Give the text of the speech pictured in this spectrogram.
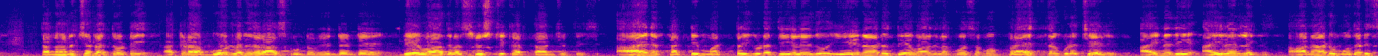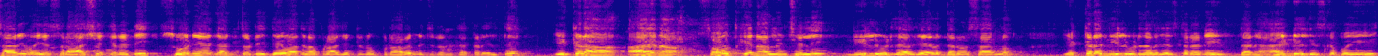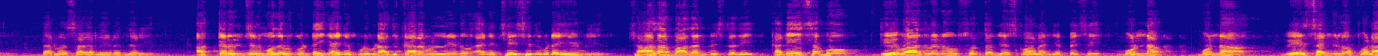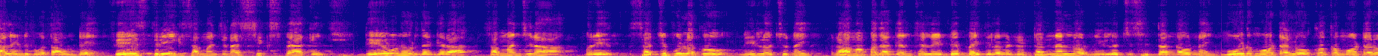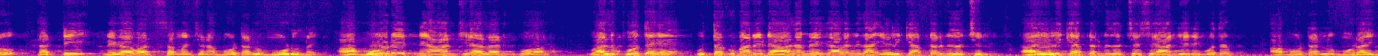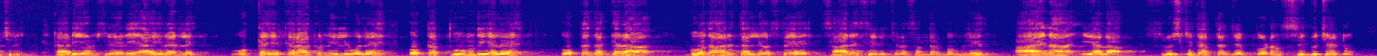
తన అనుచరులతోటి అక్కడ బోర్డుల మీద రాసుకుంటారు. ఏంటంటే దేవాదుల సృష్టికర్త అని చెప్పేసి. ఆయన తట్టి మట్టి కూడా తీయలేదు. ఏనాడు దేవాదుల కోసము ప్రయత్నం కూడా చేయలేదు. ఆయనది ఐరన్ లెగ్. ఆనాడు మొదటిసారి వైఎస్ రాజశేఖర రెడ్డి సోనియా గాంధీ తోటి దేవాదుల ప్రాజెక్టును ప్రారంభించడానికి అక్కడ వెళ్తే ఇక్కడ ఆయన సౌత్ కెనాల్ నుంచి వెళ్ళి నీళ్ళు విడుదల చేయాలి ధర్మసాగర్లో. ఎక్కడ నీళ్ళు విడుదల చేస్తారని దాని హ్యాండిల్ తీసుకుపోయి ధర్మసాగర్ వేయడం జరిగింది. అక్కడ నుంచి వెళ్ళి మొదలుకుంటే ఇక ఆయన ఎప్పుడు కూడా అధికారంలో లేడు ఆయన చేసింది కూడా ఏం లేదు. చాలా బాధ అనిపిస్తుంది. కనీసము దేవాదులను సొంతం చేసుకోవాలని చెప్పేసి మొన్న మొన్న వేసంగిలో పొలాలు ఎండిపోతా ఉంటే ఫేజ్ త్రీకి సంబంధించిన సిక్స్ ప్యాకేజ్ దేవునూరు దగ్గర సంబంధించిన మరి సజ్జిపూళ్ళకు నీళ్ళు వచ్చున్నాయి రామప్ప దగ్గర నుంచి వెళ్ళి డెబ్బై కిలోమీటర్ టన్నెల్లో నీళ్ళు వచ్చి సిద్ధంగా ఉన్నాయి. మూడు మోటార్లు ఒక్కొక్క మోటారు థర్టీ మెగావాట్స్ సంబంధించిన మోటార్లు మూడు ఉన్నాయి. ఆ మూడింటిని ఆన్ చేయడానికి పోవాలి? వాళ్ళు పోతే ఉత్తమ్ కుమార్ రెడ్డి ఆగ మేఘాల మీద హెలికాప్టర్ మీద వచ్చింది ఆ హెలికాప్టర్ మీద వచ్చేసి ఆన్ చేయకపోతే ఆ మోటార్లు మొరాయించినాయి. Kadiyam Srihari iron leg. ఒక్క ఎకరాకు నీళ్ళు ఇవ్వలే ఒక్క తూము తీయలే ఒక్క దగ్గర గోదావరి తల్లి వస్తే సారే సందర్భం లేదు. ఆయన ఇవాళ సృష్టికర్త అని చెప్పుకోవడం సిగ్గుచేటు.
